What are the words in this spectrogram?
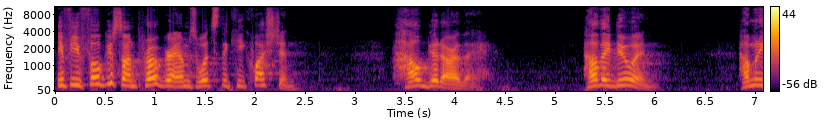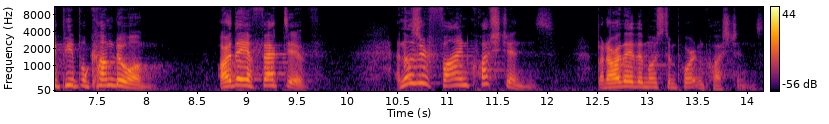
If you focus on programs, what's the key question? How good are they? How are they doing? How many people come to them? Are they effective? And those are fine questions, but are they the most important questions?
